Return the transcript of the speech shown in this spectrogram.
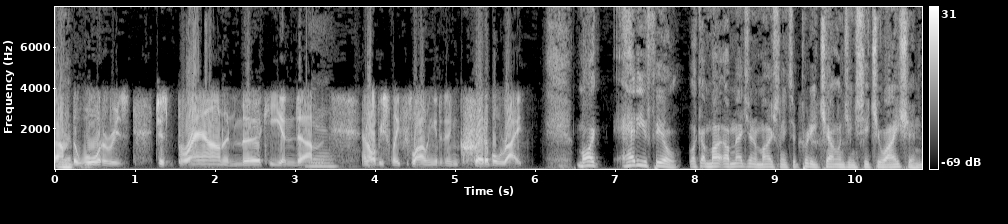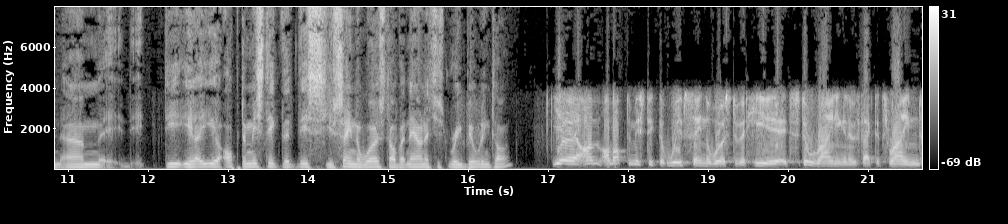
um, the water is just brown and murky and um, Yeah. and obviously flowing at an incredible rate. Mike, how do you feel? Like, I imagine emotionally it's a pretty challenging situation. Um, do you, you you're optimistic that this you've seen the worst of it now and it's just rebuilding time? Yeah, I'm, I'm optimistic that we've seen the worst of it here. It's still raining, and in fact, it's rained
